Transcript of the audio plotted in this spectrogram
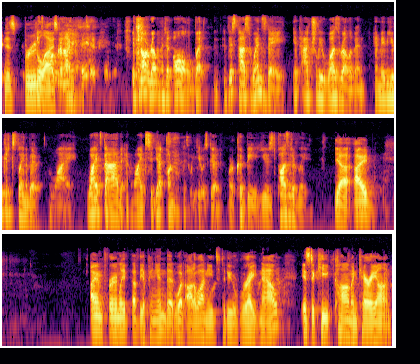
It is brutalized and I not hate it. it's not relevant at all, but this past Wednesday, it actually was relevant, and maybe you could explain a bit why. Why it's bad and why it's yet on this week it was good or could be used positively. Yeah, I I am firmly of the opinion that what Ottawa needs to do right now is to keep calm and carry on.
